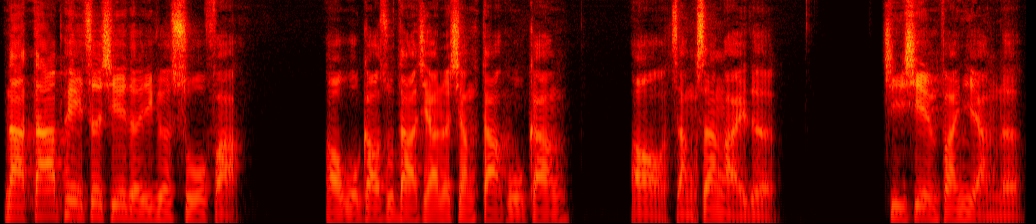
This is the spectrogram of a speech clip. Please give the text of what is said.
那搭配这些的一个说法啊、我告诉大家了，像大国钢哦涨上来的，季线翻阳了，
